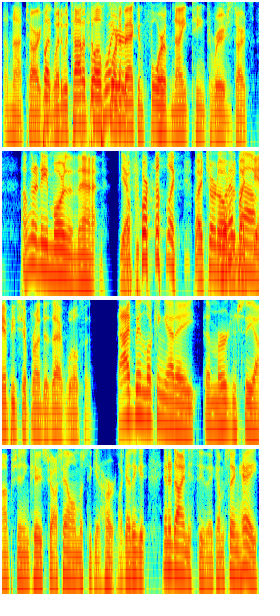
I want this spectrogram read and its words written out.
I'm not targeting. But- what do we top twelve player- quarterback in four of 19 career mm-hmm. starts? I'm going to need more than that. Yeah. Before I'm like, if I turn What over my championship run to Zach Wilson. I've been looking at a emergency option in case Josh Allen was to get hurt. Like I think it, in a dynasty league, I'm saying, hey,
